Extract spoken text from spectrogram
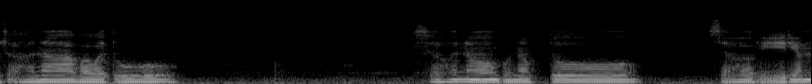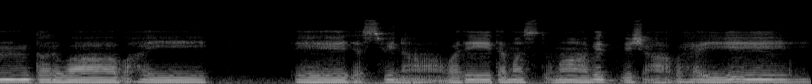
सहना भवतु। सहनो भुनक्तु। सह वीर्यं कर्वावहै तेजस्विनावदीतमस्तु मा विद्विषावहै।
